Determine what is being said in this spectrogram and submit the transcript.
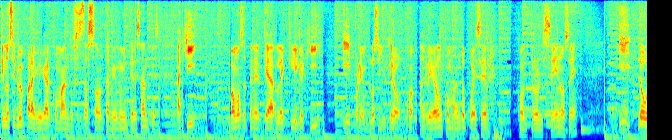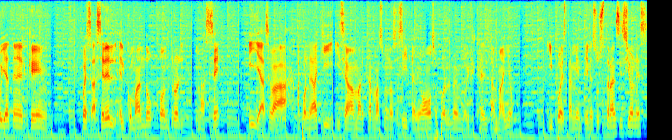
que nos sirven para agregar comandos. Estas son también muy interesantes. Aquí vamos a tener que darle clic aquí y por ejemplo si yo quiero agregar un comando puede ser control C, no sé. Y lo voy a tener que pues hacer el, el comando control más C y ya se va a poner aquí y se va a marcar más o menos así. También vamos a poder modificar el tamaño y pues también tiene sus transiciones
